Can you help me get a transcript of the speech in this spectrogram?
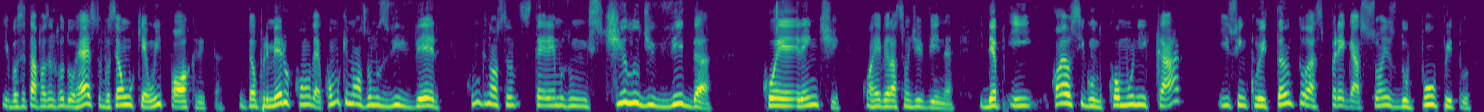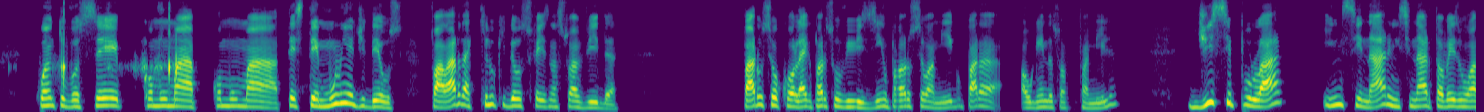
e você está fazendo todo o resto, você é um quê? Um hipócrita. Então, o primeiro ponto é como que nós vamos viver, como que nós teremos um estilo de vida coerente com a revelação divina. E, de, e qual é o segundo? Comunicar. Isso inclui tanto as pregações do púlpito, quanto você, como uma, como uma testemunha de Deus, falar daquilo que Deus fez na sua vida para o seu colega, para o seu vizinho, para o seu amigo, para alguém da sua família. Discipular e ensinar, ensinar talvez um, uh,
